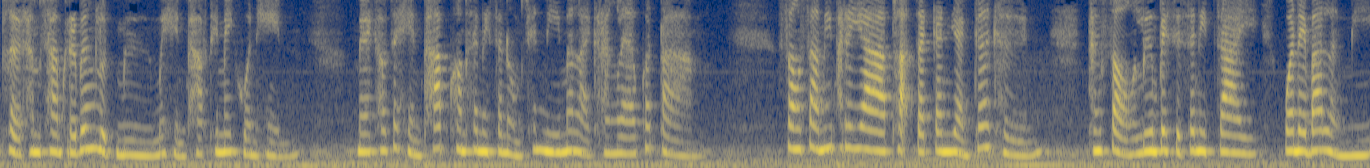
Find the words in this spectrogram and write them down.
เผลอทำชามกระเบื้องหลุดมือเมื่อเห็นภาพที่ไม่ควรเห็น แม้เขาจะเห็นภาพความสนิทสนมเช่นนี้มาหลายครั้งแล้วก็ตาม สองสามีภรรยาผละจากกันอย่างเก้อเขิน ทั้งสองลืมไปเสียสนิทใจว่าในบ้านหลังนี้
